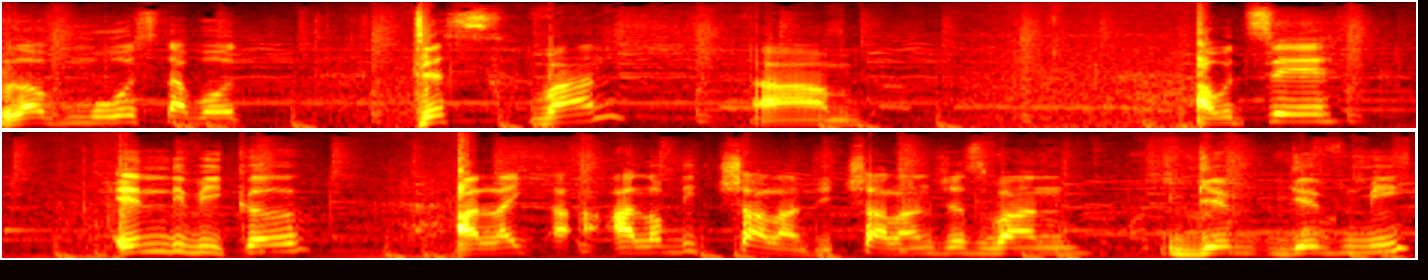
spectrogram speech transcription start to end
Love most about this van, um, I would say in the vehicle. I like I, I, love the challenge. The challenge this van give give me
